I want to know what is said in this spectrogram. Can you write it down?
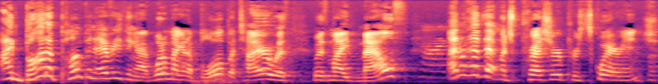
I bought a pump and everything. I, what am I gonna blow up a tire with with my mouth? I don't have that much pressure per square inch.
